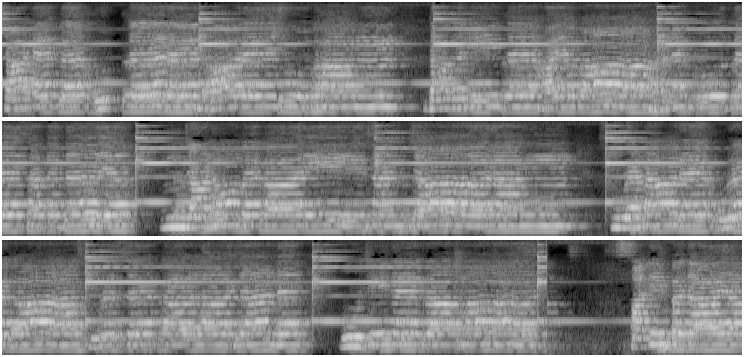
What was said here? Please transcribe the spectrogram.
शाटक उत्तर धार शुभम् धवलित हयवाहन कृत सतदय जानोपकारी सञ्चारम् सुरनार उरगा सुरस काला जान पूजित ग्रामा। पतिपदाया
